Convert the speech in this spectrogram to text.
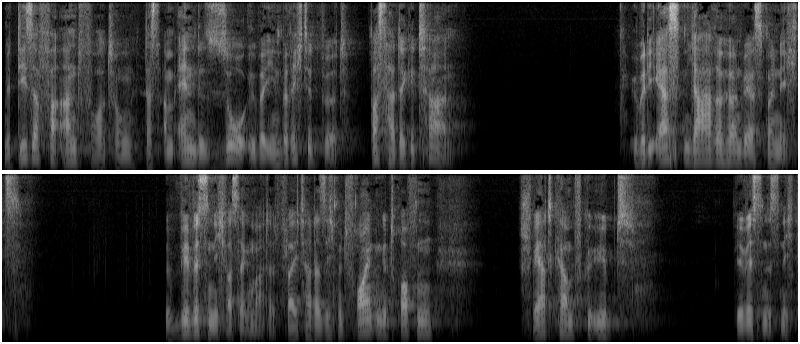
mit dieser Verantwortung, dass am Ende so über ihn berichtet wird? Was hat er getan? Über die ersten Jahre hören wir erstmal nichts. Wir wissen nicht, was er gemacht hat. Vielleicht hat er sich mit Freunden getroffen, Schwertkampf geübt. Wir wissen es nicht.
